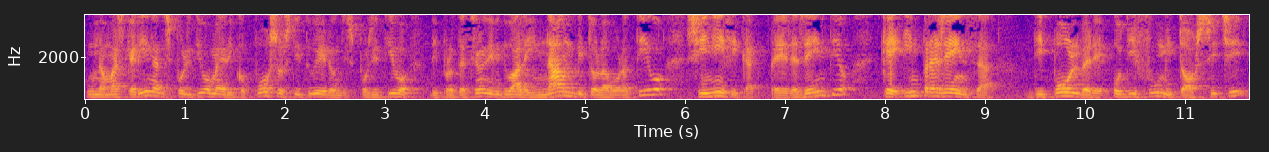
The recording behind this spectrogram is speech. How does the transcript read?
una mascherina a dispositivo medico può sostituire un dispositivo di protezione individuale in ambito lavorativo significa, per esempio, che in presenza di polvere o di fumi tossici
